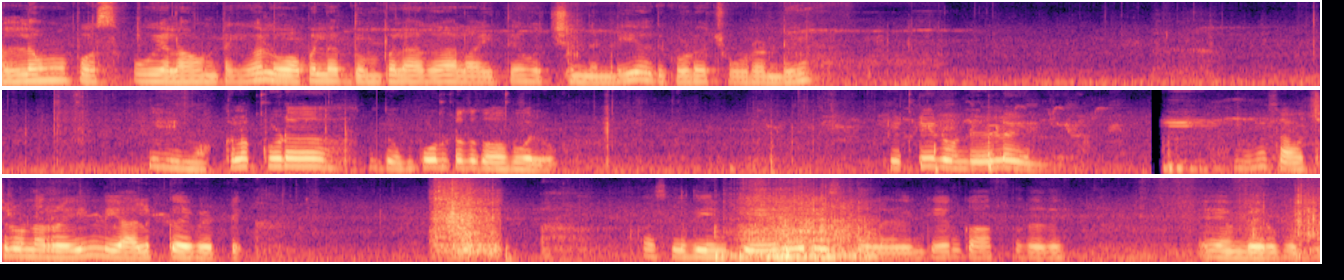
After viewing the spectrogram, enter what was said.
అల్లం పసుపు ఎలా ఉంటాయో లోపల దుంపలాగా అలా అయితే వచ్చిందండి. అది కూడా చూడండి. ఈ మొక్కలకు కూడా దుంప ఉంటుంది కాబోలు పెట్టి రెండేళ్ళు అయింది సంవత్సరంన్నర అయింది యాలక్కాయ పెట్టి. అసలు దీనికి ఏమీ తీసుకోలేదు ఇంకేం కాస్తుంది అది? ఏం పెరుగుతుంది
